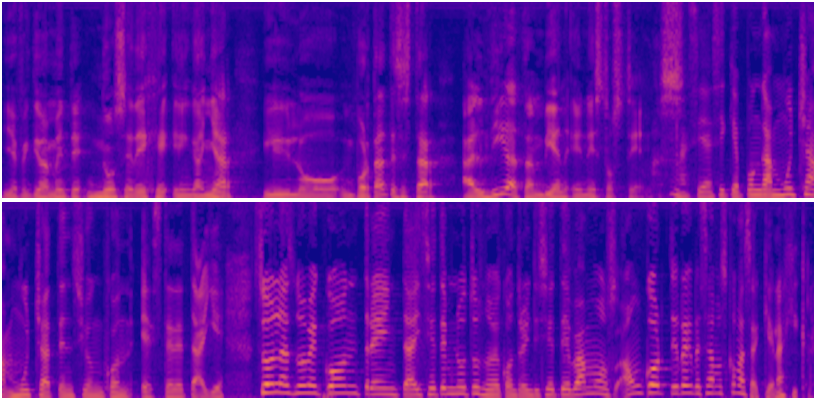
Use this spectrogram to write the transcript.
y efectivamente no se deje engañar. Y lo importante es estar al día también en estos temas. Así, así que ponga mucha, mucha atención con este detalle. Son las 9 con 37 minutos, 9 con 37. Vamos a un corte y regresamos con más aquí en la Jícara.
